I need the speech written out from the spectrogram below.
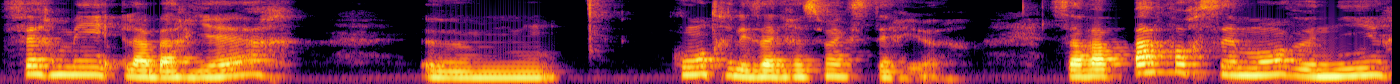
fermer la barrière euh, contre les agressions extérieures. Ça va pas forcément venir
